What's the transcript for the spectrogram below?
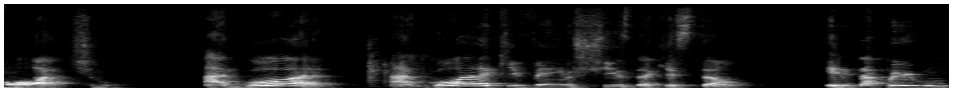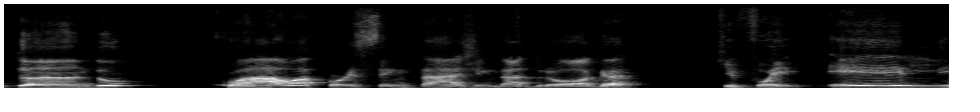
Ótimo. Agora, agora que vem o X da questão. Ele está perguntando qual a porcentagem da droga que foi eliminada.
